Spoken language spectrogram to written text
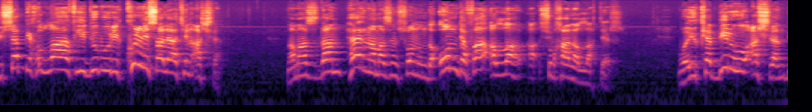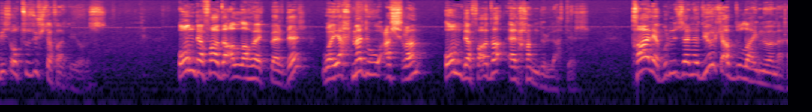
Yusebbihullah fi duburi kulli salatin aşre. Namazdan her namazın sonunda 10 defa Allah Subhanallah der. Ve yukebbiruhu aşren biz 33 defa diyoruz. 10 defa da Allahu Ekber der. Ve yahmeduhu aşran 10 defa da elhamdülillah der. Kale bunun üzerine diyor ki Abdullah İbni Ömer.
